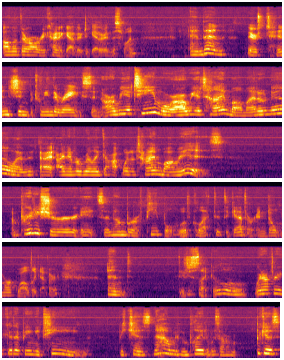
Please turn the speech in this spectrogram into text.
Although they're already kind of gathered together in this one. And then there's tension between the ranks, and are we a team or are we a time bomb? I don't know. I, I, I never really got what a time bomb is. I'm pretty sure it's a number of people who have collected together and don't work well together. And they're just like, oh, we're not very good at being a team because now we've been played with our. Because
